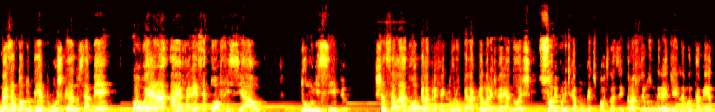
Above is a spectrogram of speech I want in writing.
mas a todo tempo buscando saber qual era a referência oficial do município, chancelado ou pela prefeitura ou pela Câmara de Vereadores, sobre política pública de esporte e lazer. Então, nós fizemos um grande levantamento,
